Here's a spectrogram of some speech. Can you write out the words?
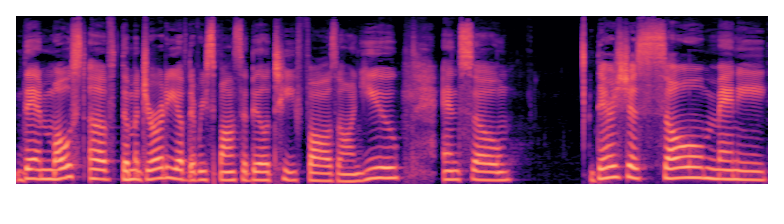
then most of the majority of the responsibility falls on you. And so there's just so many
